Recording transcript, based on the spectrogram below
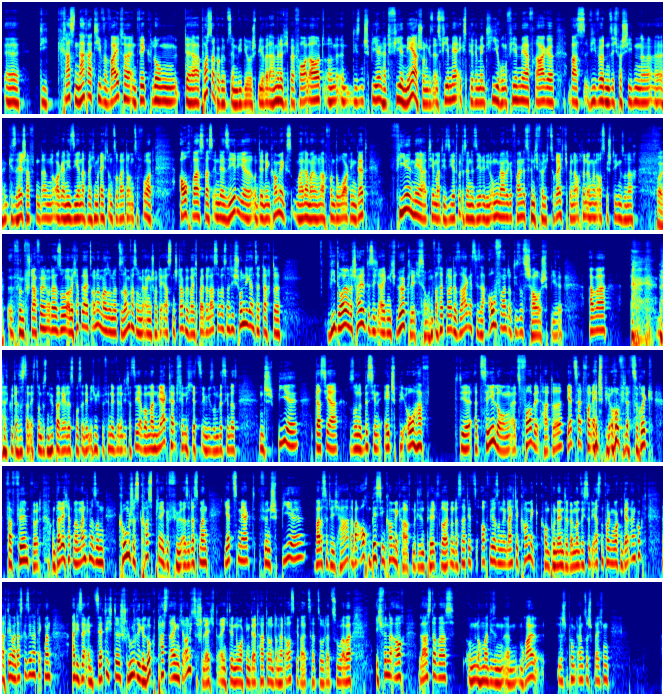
äh, die krassen narrative Weiterentwicklung der Postapokalypse im Videospiel, weil da haben wir natürlich bei Fallout und in diesen Spielen halt viel mehr schon gesehen, also viel mehr Experimentierung, viel mehr Frage, was, wie würden sich verschiedene äh, Gesellschaften dann organisieren, nach welchem Recht und so weiter und so fort. Auch was, was in der Serie und in den Comics meiner Meinung nach von The Walking Dead viel mehr thematisiert wird. Das ist ja eine Serie, die in Ungnade gefallen ist, finde ich völlig zu Recht. Ich bin da auch dann irgendwann ausgestiegen, so nach äh, fünf Staffeln oder so. Aber ich habe da jetzt auch noch mal so eine Zusammenfassung mir angeschaut der ersten Staffel, weil ich bei The Last of Us natürlich schon die ganze Zeit dachte, wie doll unterscheidet es sich eigentlich wirklich so? Und was halt Leute sagen, ist dieser Aufwand und dieses Schauspiel. Aber gut, das ist dann echt so ein bisschen Hyperrealismus, in dem ich mich befinde, während ich das sehe. Aber man merkt halt, finde ich, jetzt irgendwie so ein bisschen, dass ein Spiel, das ja so ein bisschen HBO-haft die Erzählung als Vorbild hatte, jetzt halt von HBO wieder zurück verfilmt wird. Und dadurch hat man manchmal so ein komisches Cosplay-Gefühl. Also, dass man jetzt merkt, für ein Spiel war das natürlich hart, aber auch ein bisschen comichaft mit diesen Pilzleuten. Und das hat jetzt auch wieder so eine leichte Comic-Komponente. Wenn man sich so die ersten Folgen Walking Dead anguckt, nachdem man das gesehen hat, denkt man, ah, dieser entsättigte, schludrige Look passt eigentlich auch nicht so schlecht, eigentlich den Walking Dead hatte und dann halt ausgereizt hat so dazu. Aber ich finde auch Last of Us, um nochmal diesen ähm, moralischen Punkt anzusprechen,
